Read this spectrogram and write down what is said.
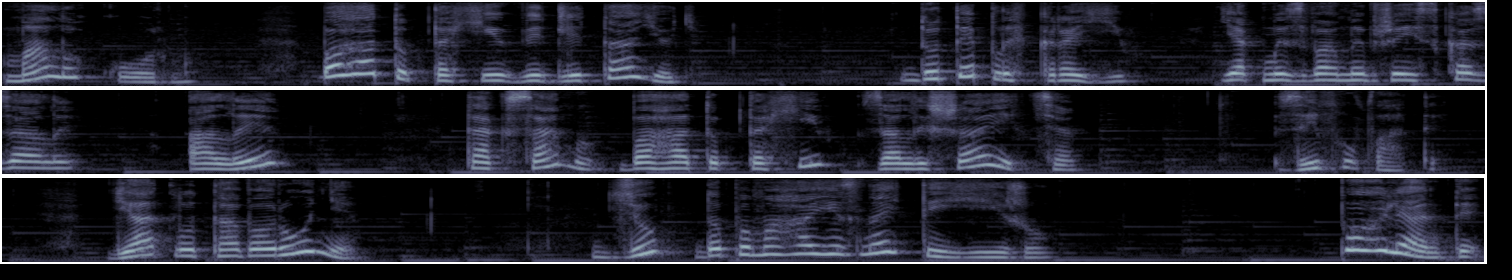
мало корму. Багато птахів відлітають до теплих країв, як ми з вами вже й сказали, але так само багато птахів залишається зимувати. Дятлу та вороні дзьоб допомагає знайти їжу. Погляньте,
